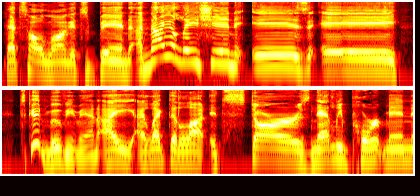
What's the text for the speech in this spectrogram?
that's how long it's been. Annihilation is a it's a good movie, man. I, I liked it a lot. It stars Natalie Portman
